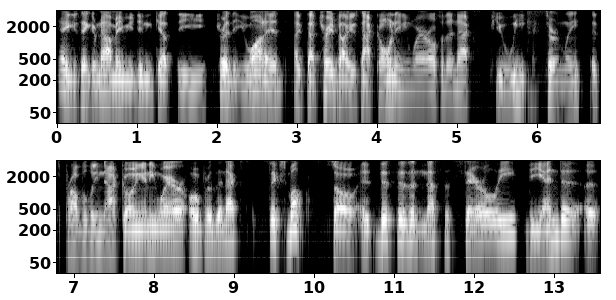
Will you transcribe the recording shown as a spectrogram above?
yeah, you can think of now, maybe you didn't get the trade that you wanted. Like that trade value is not going anywhere over the next few weeks, certainly. It's probably not going anywhere over the next six months. So it, this isn't necessarily the end of,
